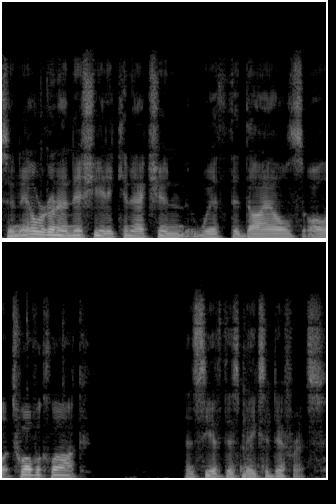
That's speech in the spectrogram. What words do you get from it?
So now we're going to initiate a connection with the dials all at 12 o'clock and see if this makes a difference.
